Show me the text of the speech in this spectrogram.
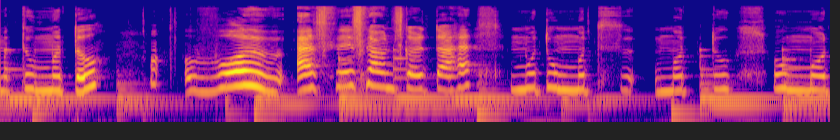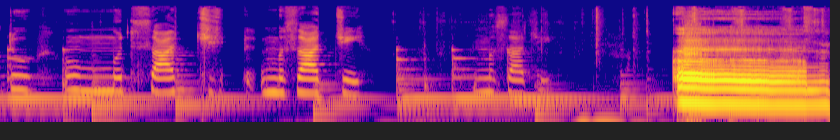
मतु मतु वो ऐसे साउंड करता है मुतु मुत मुतु मुतु मुसाची मसाची मसाची। हम्म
